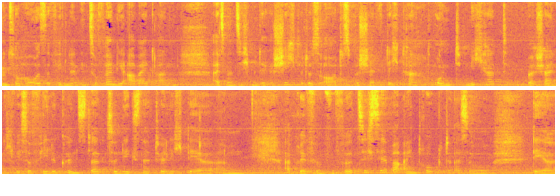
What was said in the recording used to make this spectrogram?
Und zu Hause fing dann insofern die Arbeit an, als man sich mit der Geschichte des Ortes beschäftigt hat. Und mich hat wahrscheinlich wie so viele Künstler zunächst natürlich der ähm, April 45 sehr beeindruckt, also der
